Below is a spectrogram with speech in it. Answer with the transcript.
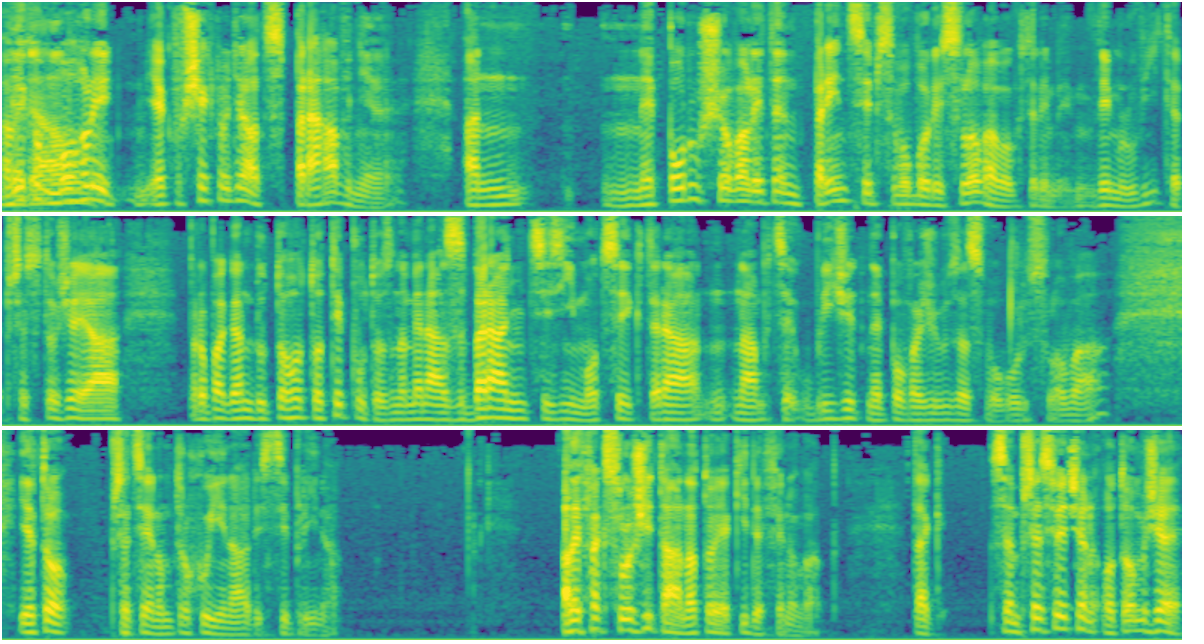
Abychom nedal. mohli jako všechno dělat správně a neporušovali ten princip svobody slova, o kterém vy mluvíte, přestože já propagandu tohoto typu, to znamená zbraň cizí moci, která nám chce ublížit, nepovažuji za svobodu slova. Je to přece jenom trochu jiná disciplína. Ale fakt složitá na to, jak ji definovat. Tak jsem přesvědčen o tom, že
